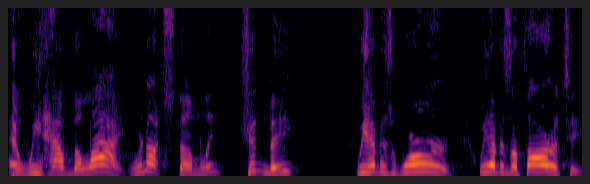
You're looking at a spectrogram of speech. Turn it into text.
and we have the light. We're not stumbling. Shouldn't be. We have His Word, we have His authority.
